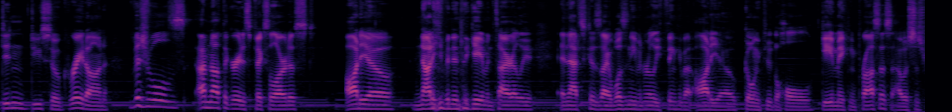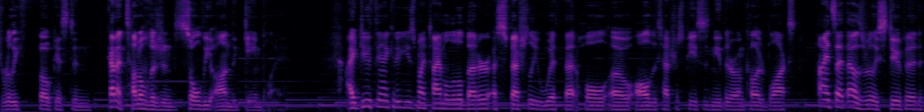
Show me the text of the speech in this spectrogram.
didn't do so great on, visuals, I'm not the greatest pixel artist. Audio, not even in the game entirely, and that's because I wasn't even really thinking about audio going through the whole game making process. I was just really focused and kind of tunnel visioned solely on the gameplay. I do think I could have used my time a little better, especially with that whole, oh, all the Tetris pieces need their own colored blocks. Hindsight, that was really stupid,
